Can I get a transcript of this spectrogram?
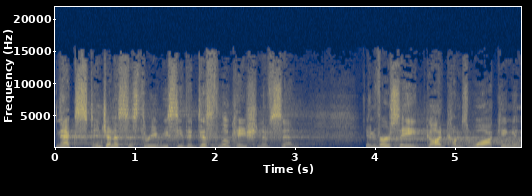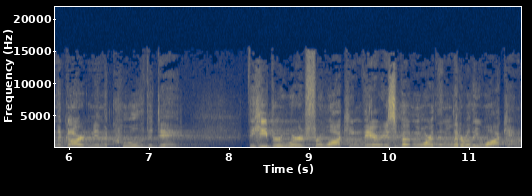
Next, in Genesis 3, we see the dislocation of sin. In verse 8, God comes walking in the garden in the cool of the day. The Hebrew word for walking there is about more than literally walking.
